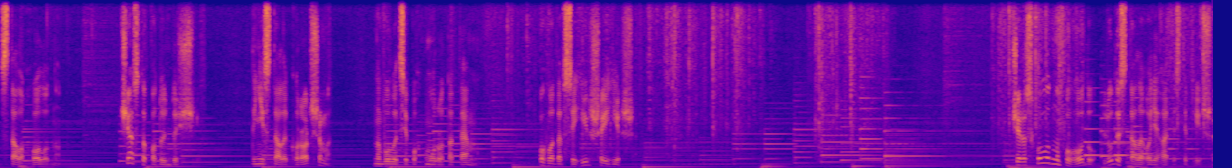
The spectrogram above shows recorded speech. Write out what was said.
стало холодно. Часто падуть дощі. Дні стали коротшими, на вулиці похмуро та темно. Погода все гірше і гірше. Через холодну погоду люди стали одягатись тепліше.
